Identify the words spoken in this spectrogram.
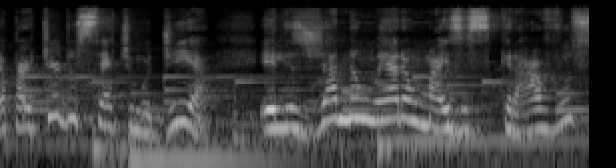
a partir do sétimo dia, eles já não eram mais escravos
